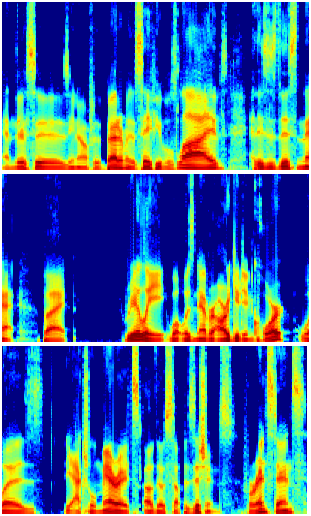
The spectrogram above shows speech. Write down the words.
and this is, you know, for the betterment to save people's lives and this is this and that. But really what was never argued in court was the actual merits of those suppositions. For instance,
